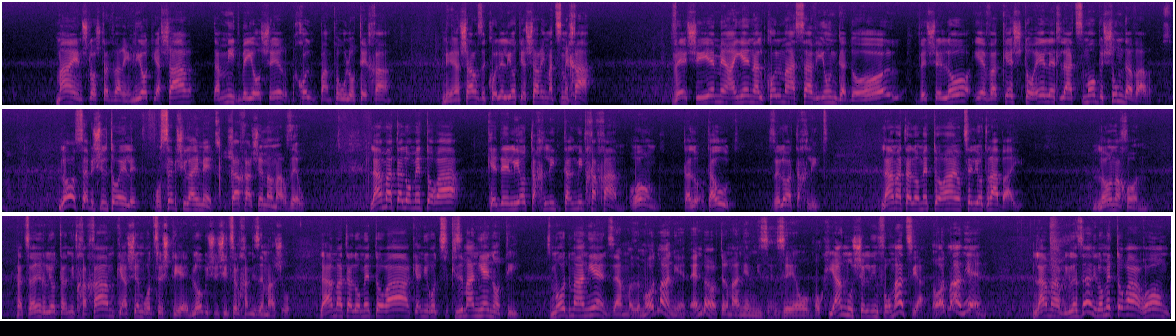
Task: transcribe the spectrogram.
מה הם שלושת הדברים? להיות ישר, תמיד ביושר, בכל פעם פעולותיך. ישר זה כולל להיות ישר עם עצמך. ושיהיה מעיין על כל מעשיו עיון גדול, ושלא יבקש תועלת לעצמו בשום דבר. לא עושה בשביל תועלת, עושה בשביל האמת. ככה השם אמר, זהו. למה אתה לומד תורה? כדי להיות תכלית, תלמיד חכם, רונג, טעות, זה לא התכלית. למה אתה לומד תורה? אני רוצה להיות רביי. לא נכון. אתה צריך להיות תלמיד חכם כי השם רוצה שתהיה, לא בשביל שיצא לך מזה משהו. למה אתה לומד תורה? כי, אני רוצ... כי זה מעניין אותי. זה מאוד מעניין, זה, זה מאוד מעניין, אין דבר יותר מעניין מזה, זה אוקיינוס של אינפורמציה, מאוד מעניין. למה? בגלל זה אני לומד תורה, רונג.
